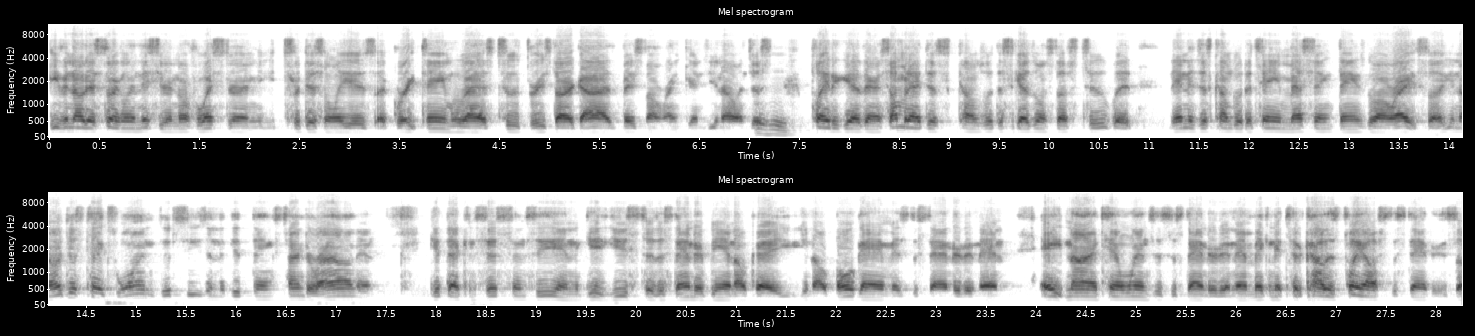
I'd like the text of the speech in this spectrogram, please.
even though they're struggling this year, Northwestern traditionally is a great team who has two, three star guys based on rankings, you know, and just mm-hmm. play together. And some of that just comes with the schedule and stuff too. But then it just comes with a team meshing, things going right. So, you know, it just takes one good season to get things turned around and get that consistency and get used to the standard being okay, you know, bowl game is the standard and then eight, nine, ten wins is the standard and then making it to the college playoffs the standard. So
